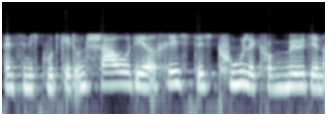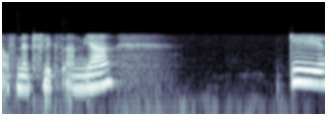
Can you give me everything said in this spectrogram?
wenn es dir nicht gut geht. Und schau dir richtig coole Komödien auf Netflix an, ja. Geh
